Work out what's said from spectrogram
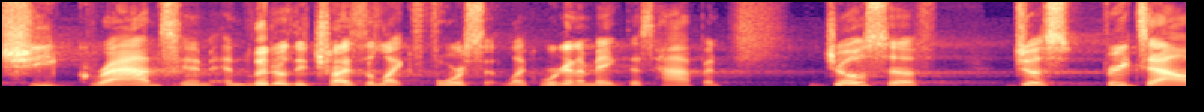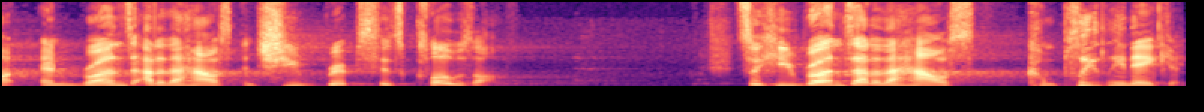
she grabs him and literally tries to like force it, like, we're to make this happen. Joseph just freaks out and runs out of the house and she rips his clothes off. So he runs out of the house completely naked.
